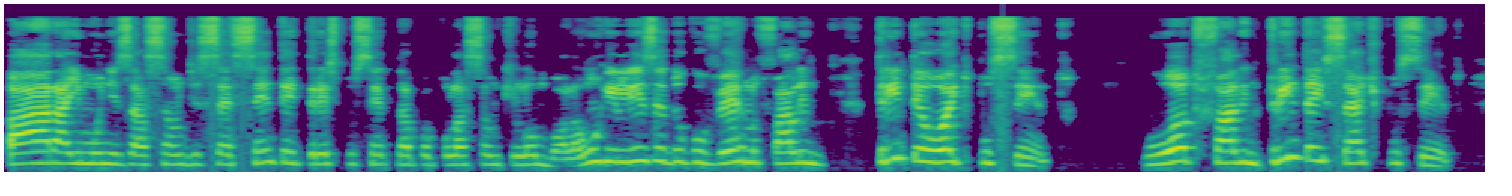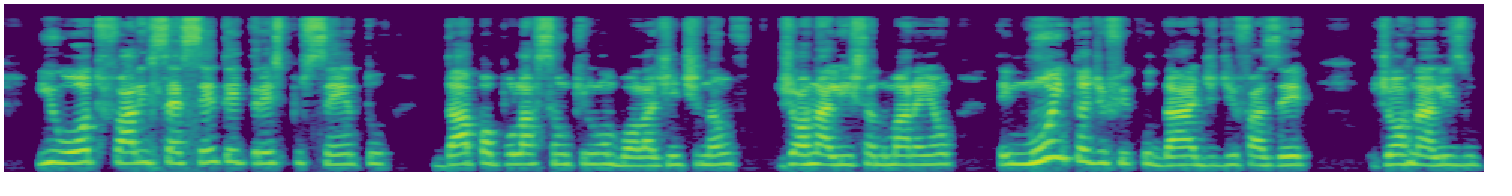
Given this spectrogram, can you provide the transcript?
para a imunização de 63% da população quilombola. Um release do governo fala em 38%, o outro fala em 37%, e o outro fala em 63% da população quilombola. A gente não, jornalista do Maranhão, tem muita dificuldade de fazer jornalismo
